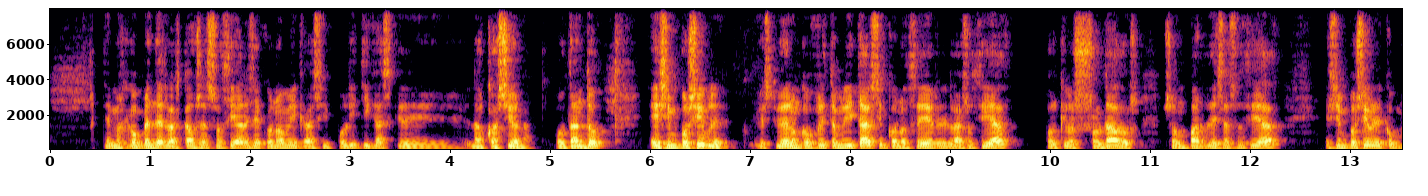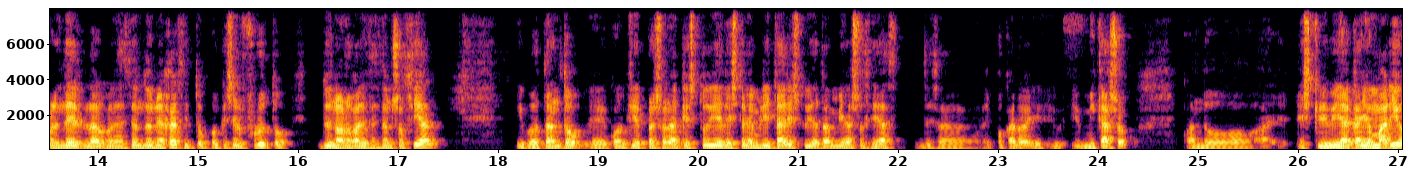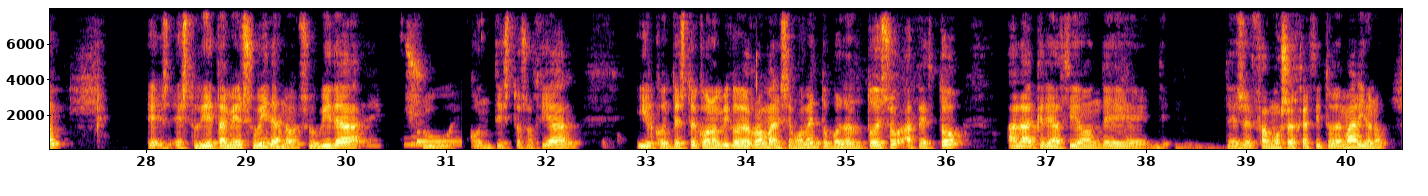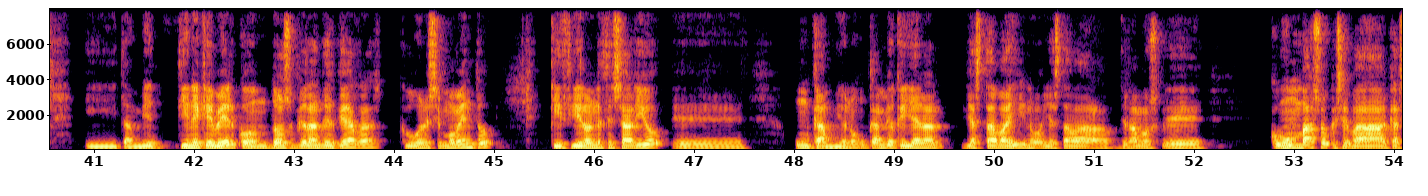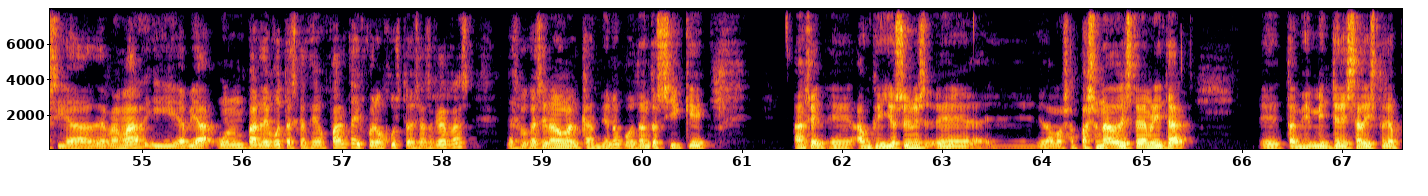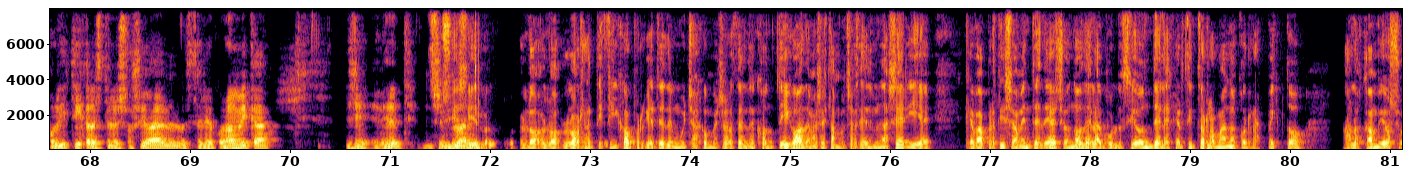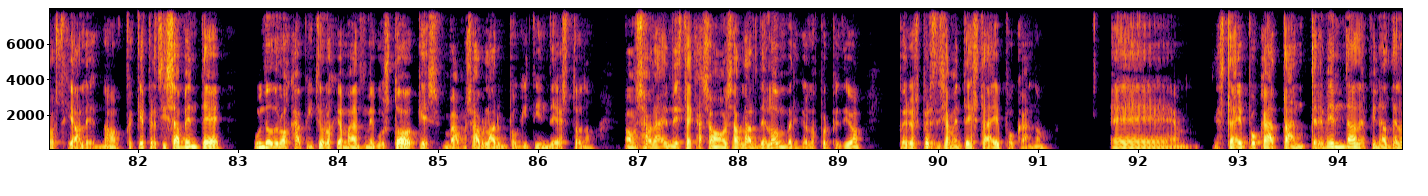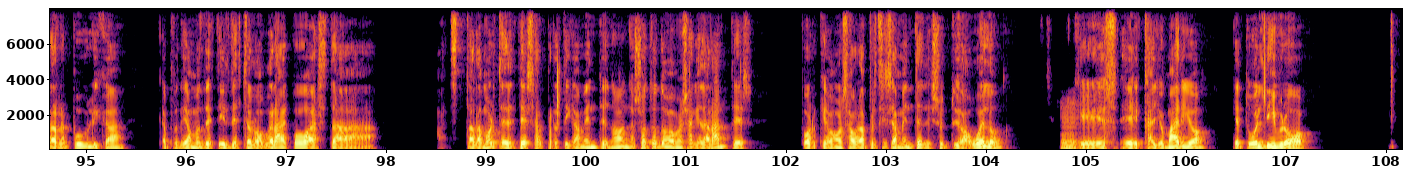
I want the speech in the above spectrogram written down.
tenemos que comprender las causas sociales, económicas y políticas que la ocasionan. Por lo tanto, es imposible estudiar un conflicto militar sin conocer la sociedad, porque los soldados son parte de esa sociedad. Es imposible comprender la organización de un ejército porque es el fruto de una organización social y por lo tanto eh, cualquier persona que estudie la historia militar estudia también la sociedad de esa época. ¿no? en mi caso, cuando escribí a Cayo Mario, estudié también su vida, ¿no? su vida, su contexto social y el contexto económico de Roma en ese momento. Por lo tanto, todo eso afectó a la creación de, ese famoso ejército de Mario. ¿no? Y también tiene que ver con dos grandes guerras que hubo en ese momento que hicieron necesario eh, un cambio, ¿no? Un cambio que ya, ya estaba ahí, ¿no? Ya estaba, digamos, eh, como un vaso que se va casi a derramar y había un par de gotas que hacían falta y fueron justo esas guerras las que ocasionaron el cambio, ¿no? Por lo tanto, sí que, Ángel, eh, aunque yo soy, eh, digamos, apasionado de la historia militar, también me interesa la historia política, la historia social, la historia económica, Sí, evidente. Sí, sí, sí, lo, ratifico porque te doy muchas conversaciones contigo. Además, estamos haciendo una serie que va precisamente de eso, ¿no? De la evolución del ejército romano con respecto a los cambios sociales, ¿no? Que es precisamente uno de los capítulos que más me gustó, que es, vamos a hablar un poquitín de esto, ¿no? Vamos a hablar, en este caso vamos a hablar del hombre que los propició, pero es precisamente esta época, ¿no? Eh, esta época tan tremenda del final de la República, que podríamos decir desde los Graco hasta, hasta la muerte de César prácticamente, ¿no? Nosotros nos vamos a quedar antes porque vamos a hablar precisamente de su tío abuelo, que es eh, Cayo Mario, que tú el libro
